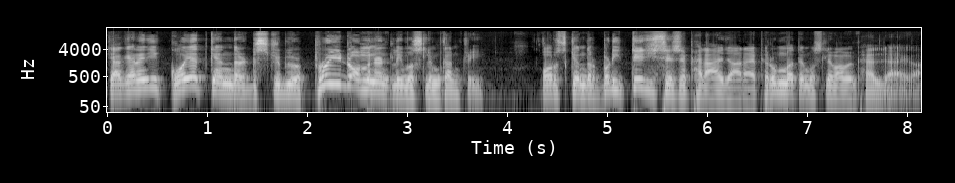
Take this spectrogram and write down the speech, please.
क्या कह रहे हैं जी? कोयत के अंदर डिस्ट्रीब्यूट प्रीडोमिनेंटली मुस्लिम कंट्री और उसके अंदर बड़ी तेज़ी से से फैलाया जा रहा है। फिर उम्मत मुस्लिमा में फैल जाएगा।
